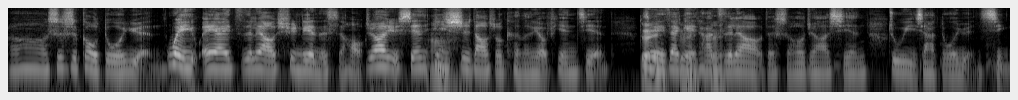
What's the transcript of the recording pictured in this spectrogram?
哦，是不是够多元？为 AI 资料训练的时候，就要先意识到说可能有偏见。嗯所以在给他资料的时候，就要先注意一下多元性。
